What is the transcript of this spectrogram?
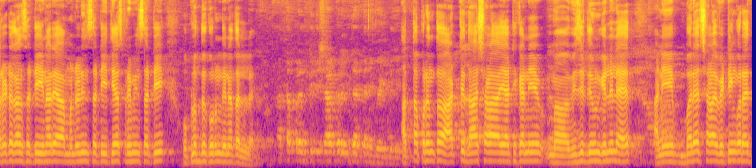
पर्यटकांसाठी येणाऱ्या मंडळींसाठी इतिहासप्रेमींसाठी उपलब्ध करून देण्यात आलेलं आहे. आतापर्यंत किती शाळकरी विद्यार्थ्यांनी भेट दिली? आत्तापर्यंत आठ ते दहा शाळा या ठिकाणी व्हिजिट देऊन गेलेल्या आहेत आणि बऱ्याच शाळा वेटिंगवर आहेत जे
